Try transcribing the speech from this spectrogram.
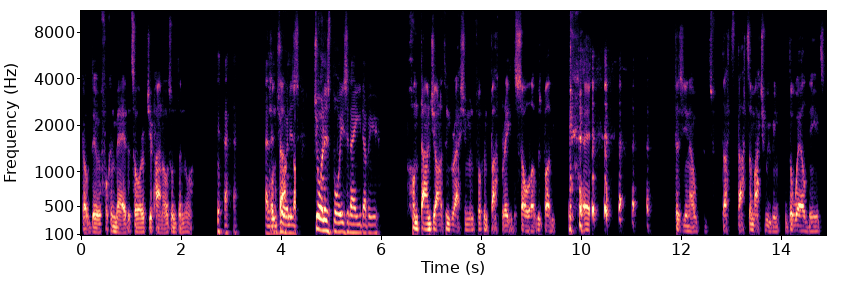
go do a fucking murder tour of Japan or something, or and then join down- his join his boys in AEW. hunt down Jonathan Gresham and fucking backbreak the soul out of his body. Because you know that's that's a match we we- the world needs.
